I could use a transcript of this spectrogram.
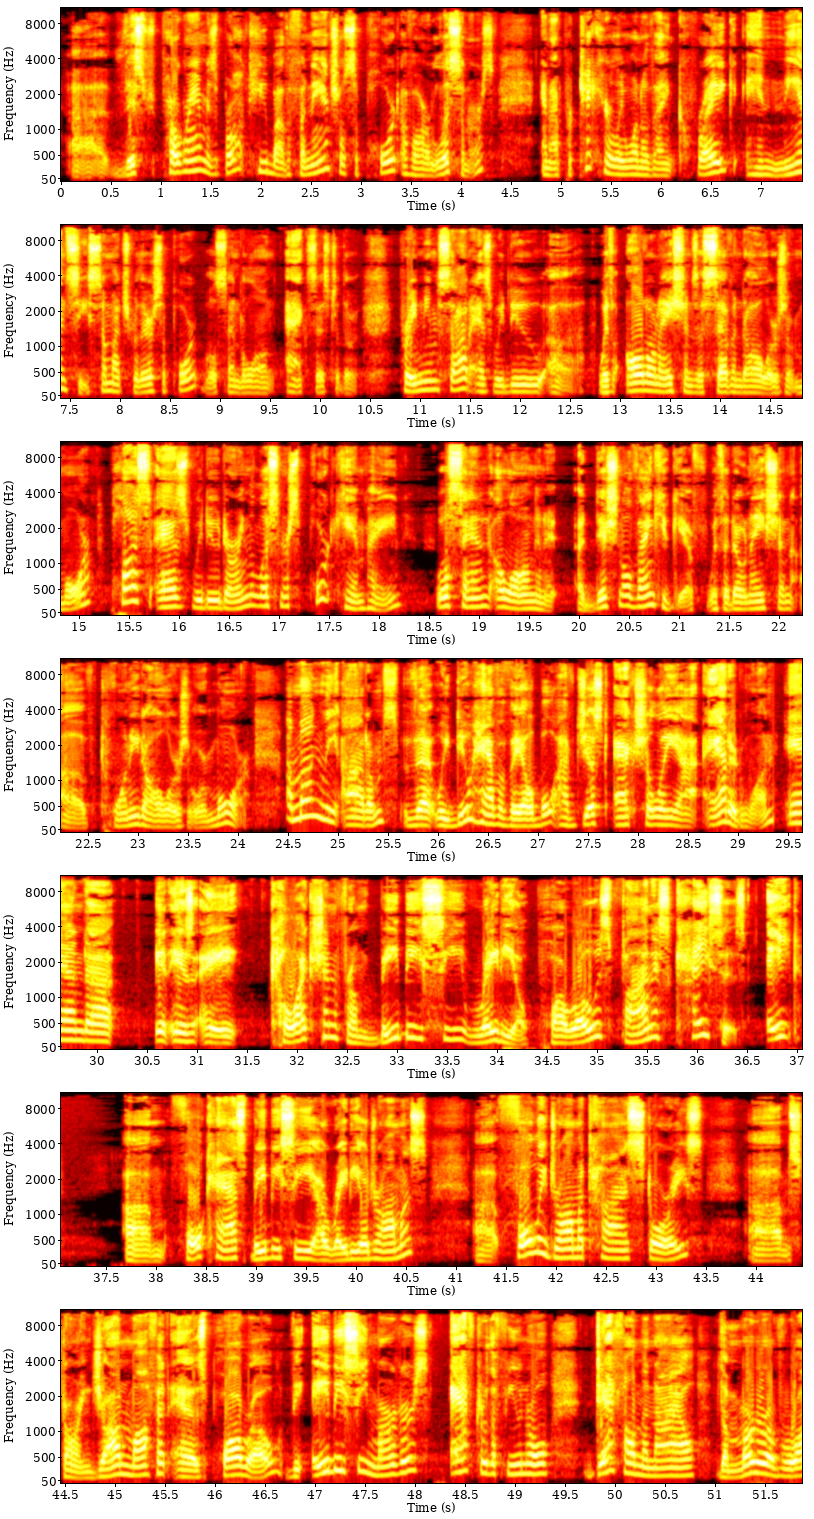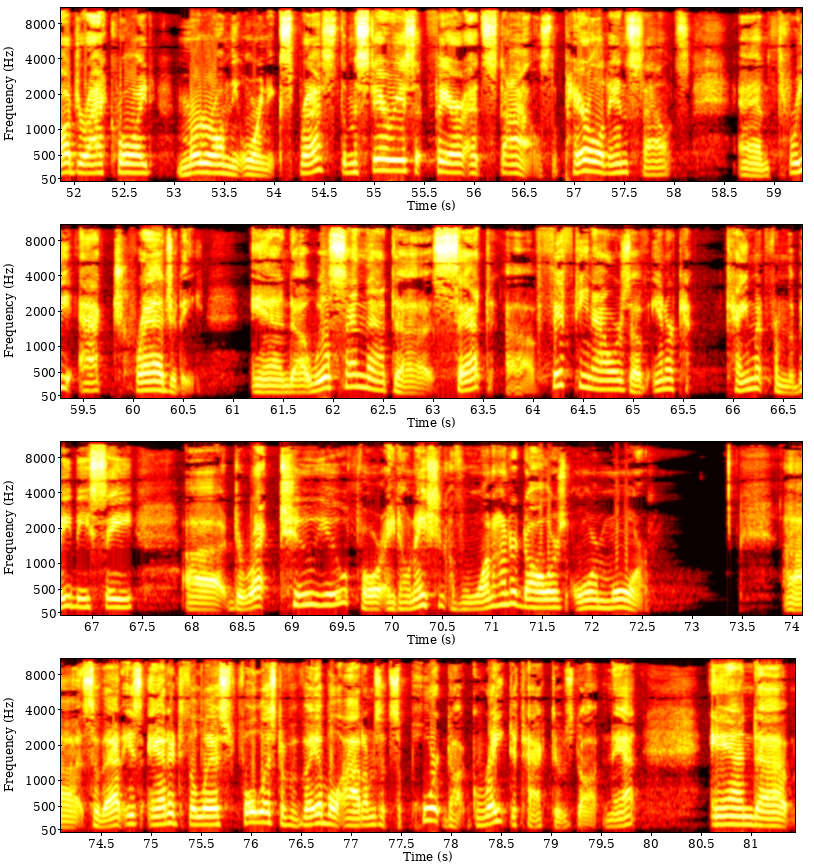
Uh, this program is brought to you by the financial support of our listeners, and I particularly want to thank Craig and Nancy so much for their support. We'll send along access to the premium site as we do uh, with all donations of $7 or more. Plus, as we do during the listener support campaign, we'll send along an additional thank you gift with a donation of $20 or more. Among the items that we do have available, I've just actually uh, added one, and uh, it is a collection from BBC Radio, Poirot's Finest Cases, eight um, full cast BBC uh, radio dramas, uh, fully dramatized stories, um, starring John Moffat as Poirot, the ABC murders, after the funeral, Death on the Nile, The Murder of Roger Ackroyd, Murder on the Orient Express, The Mysterious Affair at Styles, The Peril at End House, and Three Act Tragedy. And uh, we'll send that uh, set, uh, 15 hours of entertainment from the BBC, uh, direct to you for a donation of $100 or more. Uh, so that is added to the list. Full list of available items at support.greatdetectives.net. And, uh,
